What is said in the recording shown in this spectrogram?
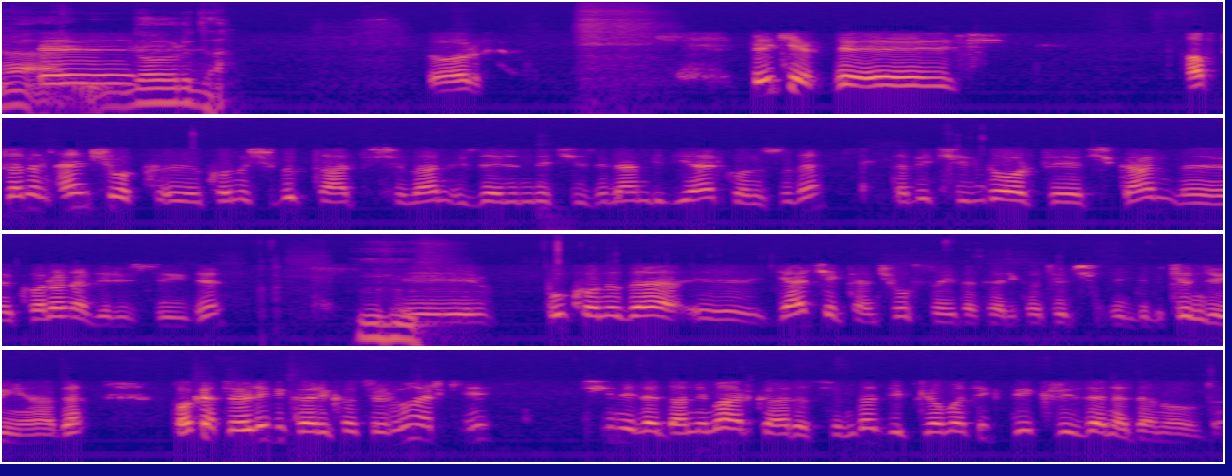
Aa, Ee, doğru da. doğru. Peki e, haftanın en çok e, konuşulup tartışılan üzerinde çizilen bir diğer konusu da tabii Çin'de ortaya çıkan e, koronavirüsüydü. Hı hı. Ee, bu konuda e, gerçekten çok sayıda karikatür çizildi bütün dünyada. Fakat öyle bir karikatür var ki Çin ile Danimarka arasında diplomatik bir krize neden oldu.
